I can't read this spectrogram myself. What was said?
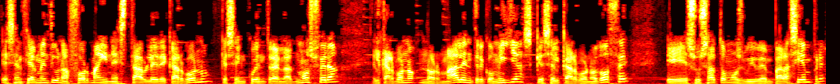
esencialmente una forma inestable de carbono que se encuentra en la atmósfera. El carbono normal, entre comillas, que es el carbono 12, eh, sus átomos viven para siempre,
